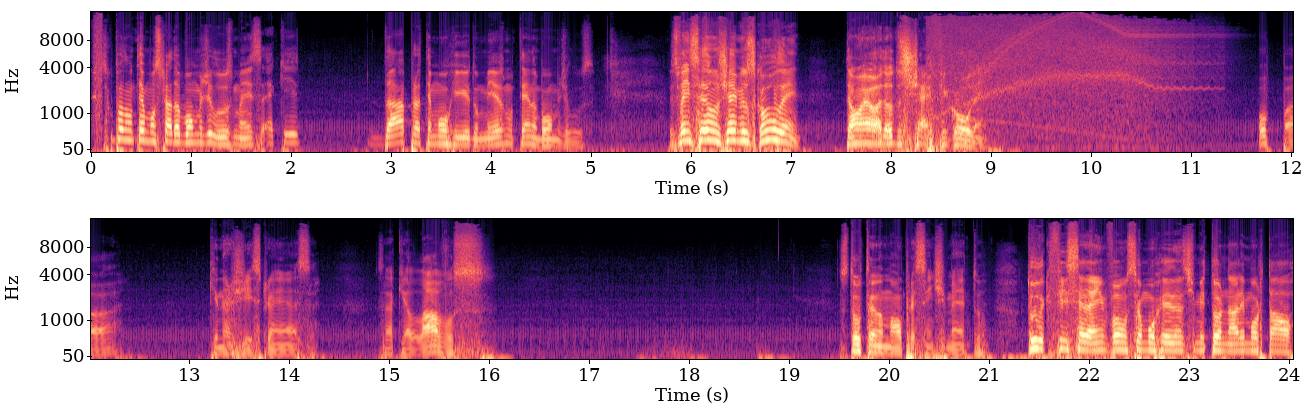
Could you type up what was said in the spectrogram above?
Desculpa não ter mostrado a bomba de luz, mas é que dá pra ter morrido, mesmo tendo bomba de luz. Eles venceram os gêmeos Golem! Então é hora do chefe Golem. Opa! Que energia estranha é essa? Será que é Lavos? Estou tendo um mau pressentimento. Tudo que fiz será em vão se eu morrer antes de me tornar imortal.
